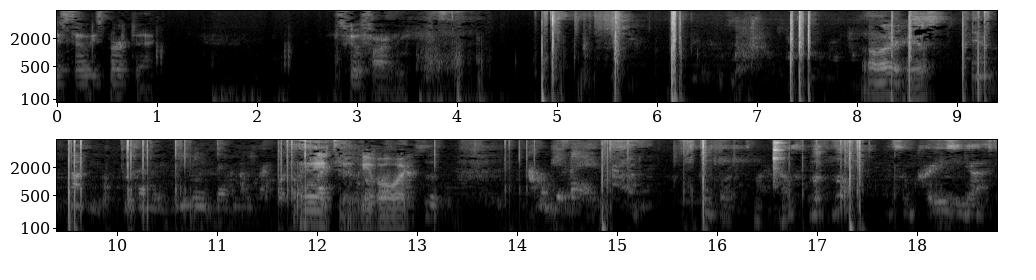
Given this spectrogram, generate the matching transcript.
Today's Toby's birthday. Let's go find him. Oh, there he is. Hey, Toby boy. Some crazy guys.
